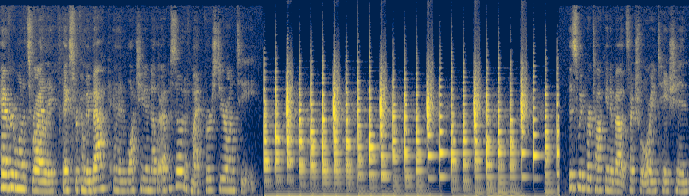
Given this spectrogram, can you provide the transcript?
Hey everyone, it's Riley. Thanks for coming back and watching another episode of my first year on T. This week we're talking about sexual orientation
